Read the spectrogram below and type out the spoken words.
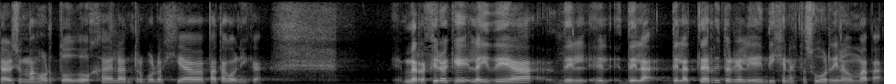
versión más ortodoxa de la antropología patagónica. Me refiero a que la idea de, la, de, la, territorialidad indígena está subordinada a un mapa.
